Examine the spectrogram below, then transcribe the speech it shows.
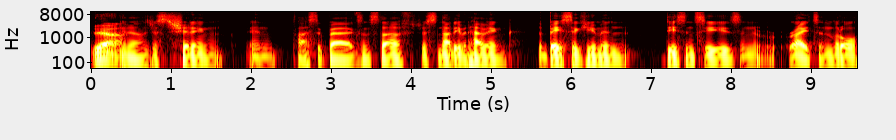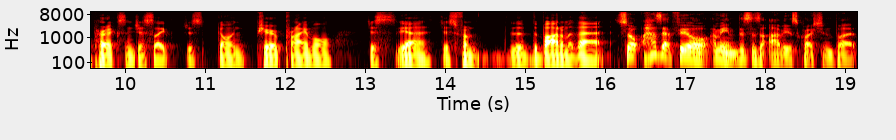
Yeah. you know, just shitting in plastic bags and stuff, just not even having the basic human decencies and rights and little perks and just like just going pure primal. Just yeah, just from the the bottom of that. So how's that feel? I mean, this is an obvious question, but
